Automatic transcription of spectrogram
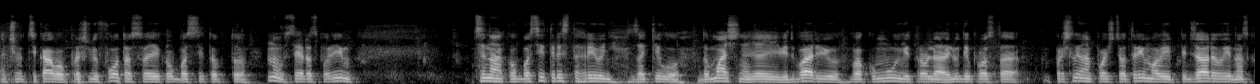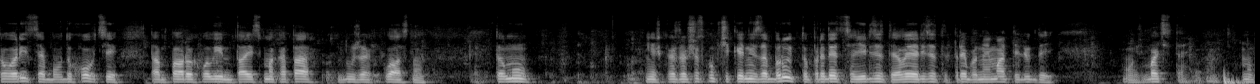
якщо цікаво, пришлю фото своєї ковбаси, тобто, ну, все розповім. Ціна ковбаси 300 гривень за кіло. Домашня, я її відварюю, вакуумую, відправляю. Люди просто прийшли на почту, отримали, піджарили на сковорідці або в духовці там пару хвилин, та й смакота дуже класна. Тому, я ж кажу, якщо скупчики не заберуть, то прийдеться її різати, але різати треба наймати людей. Ось, бачите? Ну,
